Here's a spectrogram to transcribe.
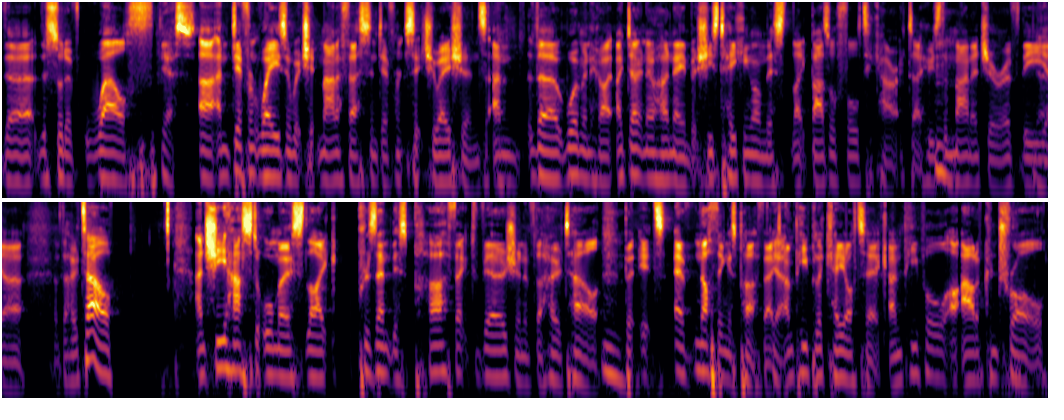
the the sort of wealth Yes. uh, and different ways in which it manifests in different situations. And the woman who I, I don't know her name, but she's taking on this like Basil Fawlty character, who's the manager of the uh, of the hotel, and she has to almost like present this perfect version of the hotel, but it's nothing is perfect, Yeah. and people are chaotic, and people are out of control.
